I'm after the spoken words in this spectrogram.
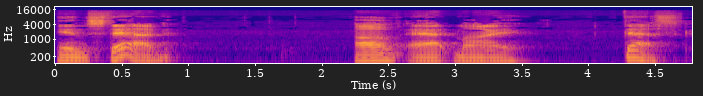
instead of at my desk.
